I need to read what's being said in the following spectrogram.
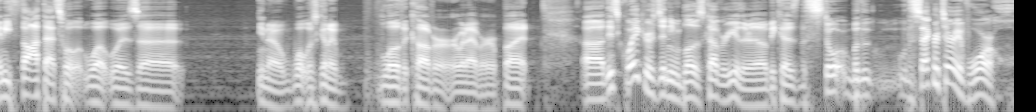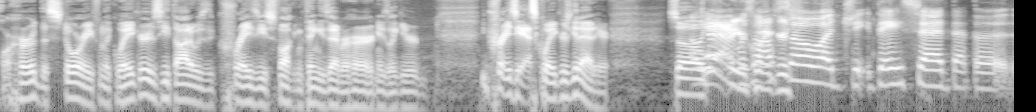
and he thought that's what what was, uh, you know, what was going to blow the cover or whatever. But uh, these Quakers didn't even blow his cover either, though, because the story, the, the Secretary of War heard the story from the Quakers. He thought it was the craziest fucking thing he's ever heard, and he's like, "You're, you crazy ass Quakers, get out of here." So Oh Get yeah, outta it here, was Quakers. also a G- they said that the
